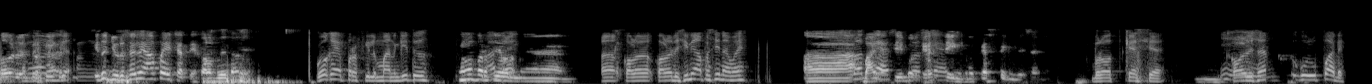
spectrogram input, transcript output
Oh, Hampir tiga. tiga. Itu jurusannya apa ya, Cat ya? Kalau boleh tahu ya? Gue kayak perfilman gitu. Oh, perfilman. Eh, Kalau kalau di sini apa sih namanya? Eh, Broadcast, banyak sih broadcast. broadcasting, broadcasting biasanya. Broadcast ya. Kalau di sana gue lupa deh.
